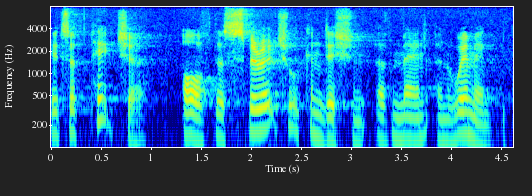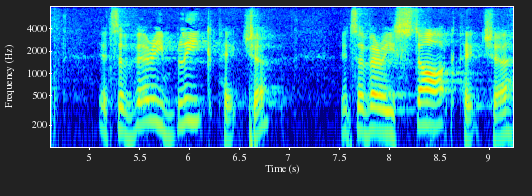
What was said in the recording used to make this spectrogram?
It's a picture of the spiritual condition of men and women. It's a very bleak picture. It's a very stark picture.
